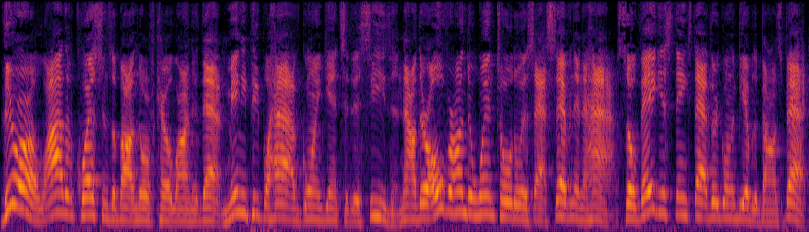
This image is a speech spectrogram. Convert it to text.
there are a lot of questions about North Carolina that many people have going into this season. Now, their over under win total is at seven and a half. So Vegas thinks that they're going to be able to bounce back.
